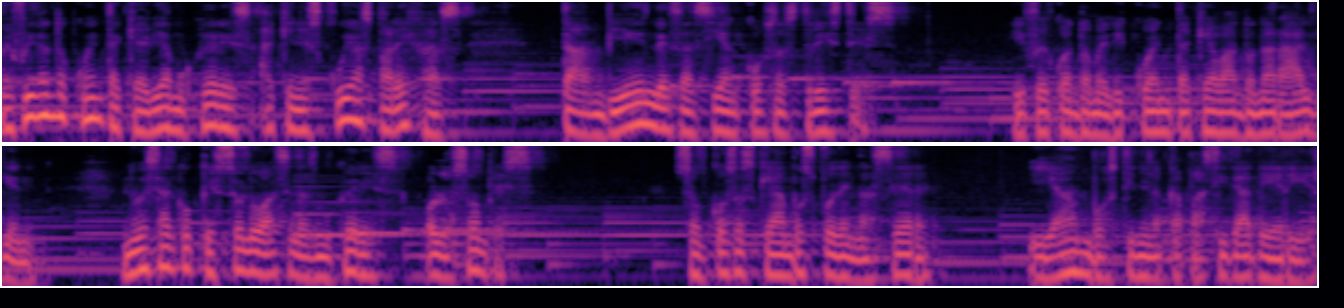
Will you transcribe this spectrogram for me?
me fui dando cuenta que había mujeres a quienes cuyas parejas también les hacían cosas tristes. Y fue cuando me di cuenta que abandonar a alguien no es algo que solo hacen las mujeres o los hombres. Son cosas que ambos pueden hacer y ambos tienen la capacidad de herir.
